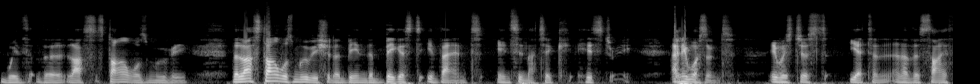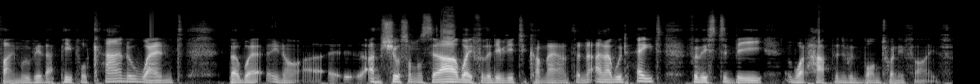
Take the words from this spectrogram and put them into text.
with the last Star Wars movie. The last Star Wars movie should have been the biggest event in cinematic history, and it wasn't. It was just yet an, another sci-fi movie that people kind of went, but where you know, uh, I'm sure someone said, "I'll wait for the DVD to come out," and and I would hate for this to be what happened with Bond 25.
